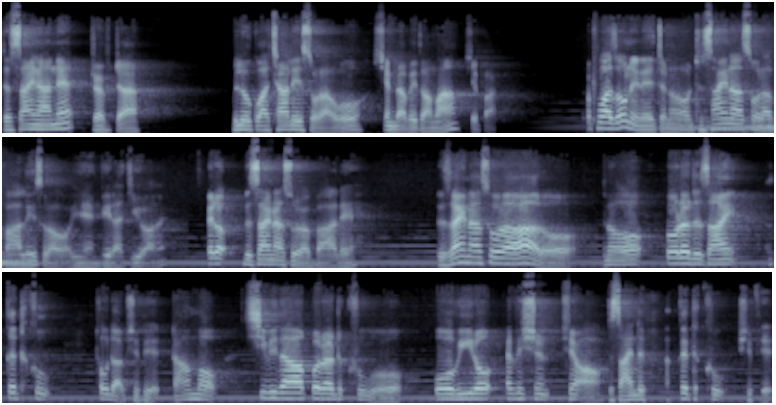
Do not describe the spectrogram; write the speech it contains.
designer နဲ့ director ဘယ်လိုကွာခြားလဲဆိုတာကိုရှင်းပြပေးသွားမှာဖြစ်ပါတယ်ပထမဆုံးအနေနဲ့ကျွန်တော်တို့ designer ဆိုတာဘာလဲဆိုတာကိုအရင်လေ့လာကြည့်ပါမယ်အဲ့တော့ designer ဆိုတာဘာလဲ designer ဆိုတာကတော့ကျွန်တော် product design အသစ်တစ်ခုထုတ်တာဖြစ်ဖြစ်ဒါမှမဟုတ်ရှိပြီးသား product တစ်ခုကိုပို့ပြီးတော့ efficient ဖြစ်အောင် design အသစ်တစ်ခုဖြစ်ဖြစ်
